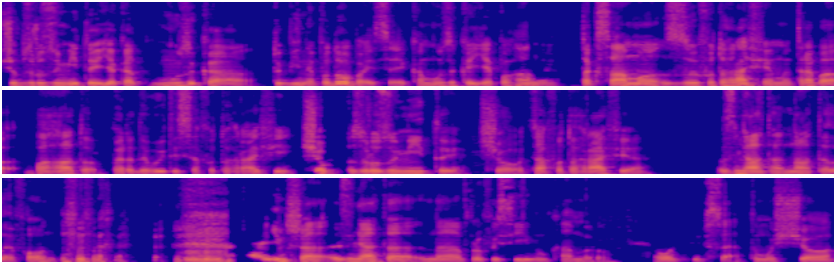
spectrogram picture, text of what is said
щоб зрозуміти, яка музика тобі не подобається, яка музика є поганою. Так само з фотографіями треба багато передивитися фотографій, щоб зрозуміти, що ця фотографія знята на телефон, а інша знята на професійну камеру. От і все. Тому що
